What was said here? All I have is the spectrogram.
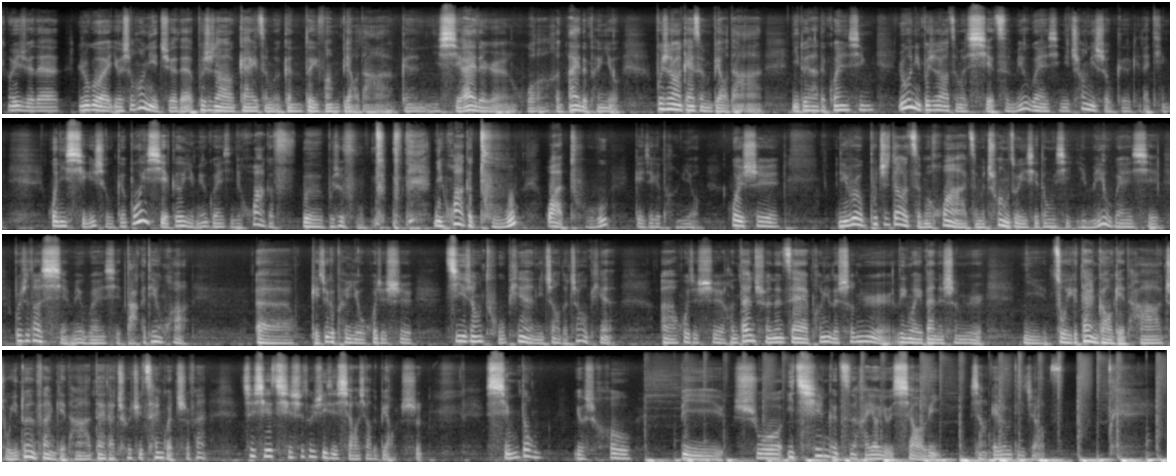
我也觉得。如果有时候你觉得不知道该怎么跟对方表达，跟你喜爱的人或很爱的朋友，不知道该怎么表达你对他的关心，如果你不知道怎么写字，没有关系，你唱一首歌给他听，或你写一首歌，不会写歌也没有关系，你画个符，呃，不是符，你画个图，画图给这个朋友，或者是。你若不知道怎么画、怎么创作一些东西也没有关系，不知道写没有关系，打个电话，呃，给这个朋友或者是寄一张图片，你照的照片，啊、或者是很单纯的在朋友的生日、另外一半的生日，你做一个蛋糕给他，煮一顿饭给他，带他出去餐馆吃饭，这些其实都是一些小小的表示。行动有时候比说一千个字还要有效力，像 LD 这样子。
